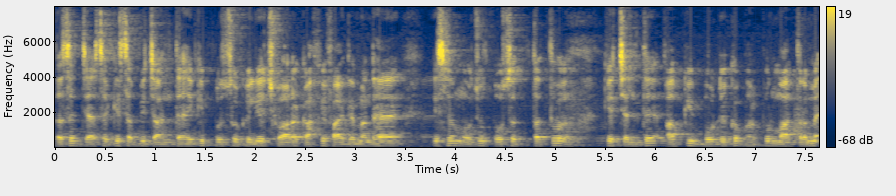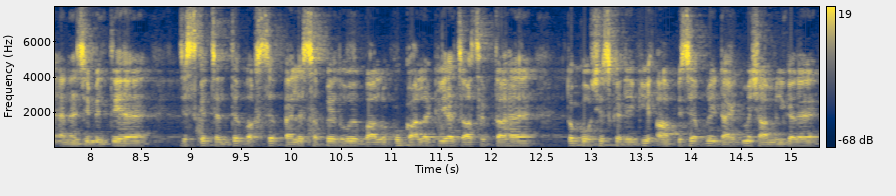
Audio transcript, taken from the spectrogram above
दरअसल जैसा कि सभी जानते हैं कि पुरुषों के लिए छुआरा काफ़ी फ़ायदेमंद है। इसमें मौजूद पोषक तत्व के चलते आपकी बॉडी को भरपूर मात्रा में एनर्जी मिलती है, जिसके चलते वक्त से पहले सफ़ेद हुए बालों को काला किया जा सकता है। तो कोशिश करें कि आप इसे अपनी डाइट में शामिल करें।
